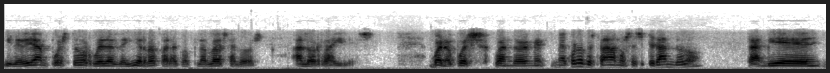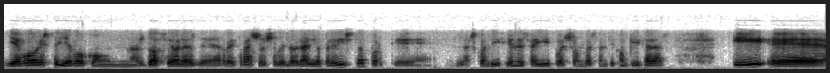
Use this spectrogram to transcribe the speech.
y le habían puesto ruedas de hierro para acoplarlas a los, a los raíles. Bueno, pues cuando me acuerdo que estábamos esperándolo, también llegó, esto llegó con unas 12 horas de retraso sobre el horario previsto, porque las condiciones allí pues son bastante complicadas. Y eh,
